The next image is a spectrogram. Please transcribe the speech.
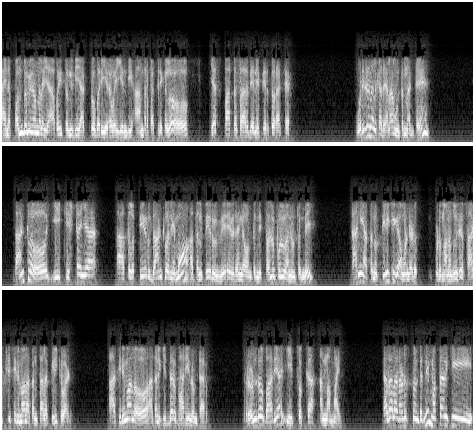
ఆయన పంతొమ్మిది వందల యాభై తొమ్మిది అక్టోబర్ ఇరవై ఎనిమిది ఆంధ్ర పత్రికలో ఎస్ పార్థసారథి అనే పేరుతో రాశారు. ఒరిజినల్ కథ ఎలా ఉంటుందంటే దాంట్లో ఈ కిష్టయ్య అసలు పేరు దాంట్లోనేమో అతని పేరు వేరే విధంగా ఉంటుంది తలుపులు అని ఉంటుంది. కానీ అతను పిరికిగా ఉండడు. ఇప్పుడు మనం చూసే సాక్షి సినిమాలో అతను చాలా పిరికివాడు. ఆ సినిమాలో అతనికి ఇద్దరు భార్యలు ఉంటారు రెండో భార్య ఈ చొక్క అన్న అమ్మాయి. కథ అలా నడుస్తుంటుంది. మొత్తానికి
